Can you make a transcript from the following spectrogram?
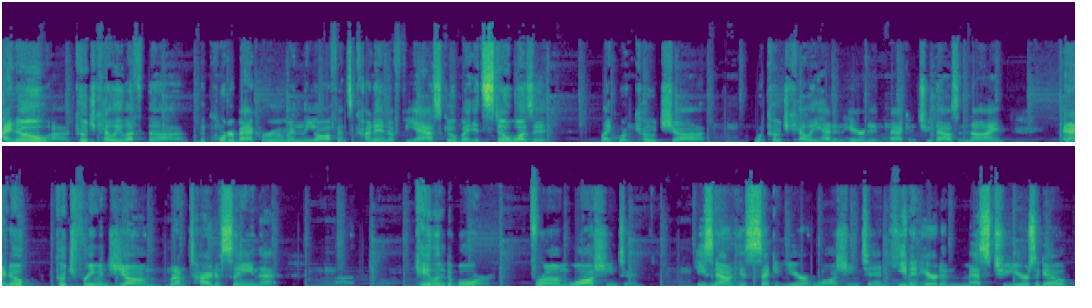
I know uh, Coach Kelly left the the quarterback room and the offense kind of in a fiasco, but it still wasn't like what Coach uh, what Coach Kelly had inherited back in 2009. And I know Coach Freeman's young, but I'm tired of saying that. Uh, Kalen DeBoer from Washington, he's now in his second year at Washington. He inherited a mess two years ago.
